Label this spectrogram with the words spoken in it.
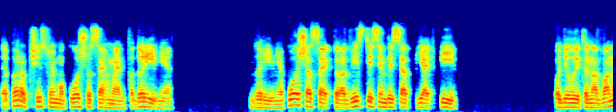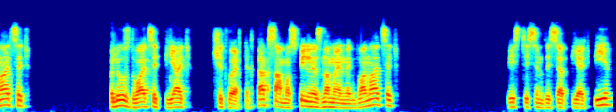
Тепер обчислюємо площу сегмента. Дорівнює. Дорівнює. Площа сектора 275 пі поділити на 12 плюс 25 четвертих. Так само спільний знаменник 12. 275 пі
